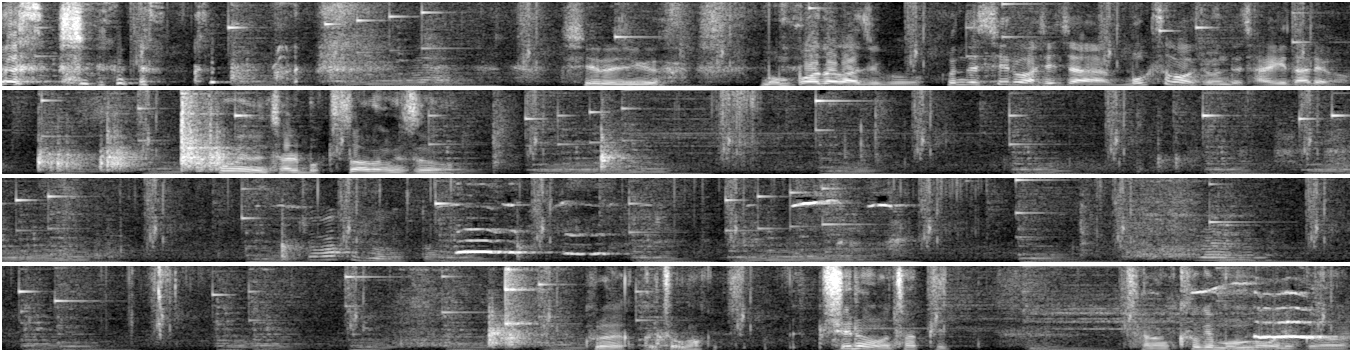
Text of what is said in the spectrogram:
어. 시루 지금 몸 뻗어가지고 근데 시루가 진짜 먹성가 좋은데 잘 기다려 홍이는 잘 먹지도 않으면서 조금씩 줘야겠다. 그래, 그 조금 시루는 어차피 저는 크게 못 먹으니까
